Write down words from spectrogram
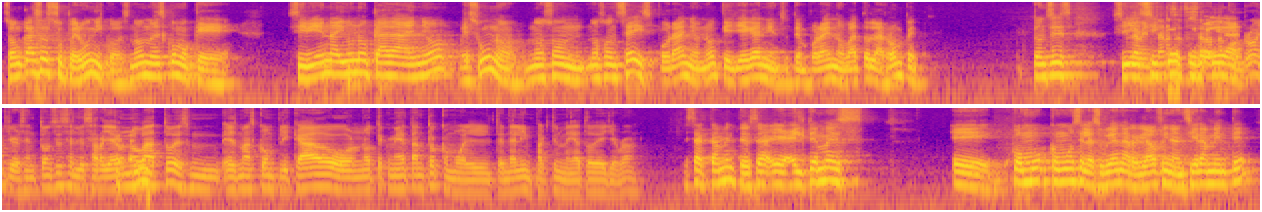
son casos súper únicos, ¿no? No es como que, si bien hay uno cada año, es uno, no son, no son seis por año, ¿no? Que llegan y en su temporada de novato la rompen. Entonces, sí, la sí ventana se está con Rogers, entonces el desarrollar un novato es, es, más complicado o no te conviene tanto como el tener el impacto inmediato de J. Brown. Exactamente, o sea, eh, el tema es eh, cómo, cómo se las hubieran arreglado financieramente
